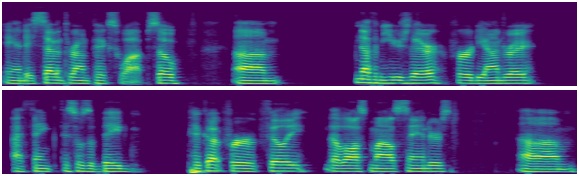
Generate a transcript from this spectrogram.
and a seventh round pick swap. So um, nothing huge there for D'Andre. I think this was a big pickup for Philly that lost Miles Sanders. Um,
